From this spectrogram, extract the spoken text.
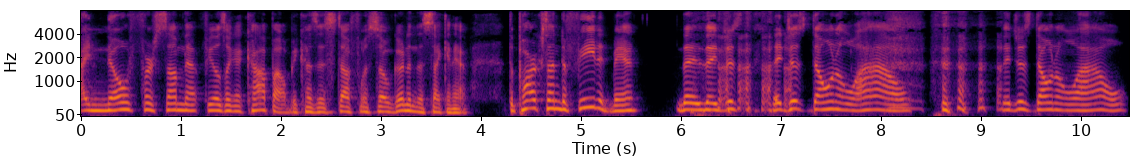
I know for some that feels like a cop out because his stuff was so good in the second half. The park's undefeated, man. They they just they just don't allow they just don't allow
